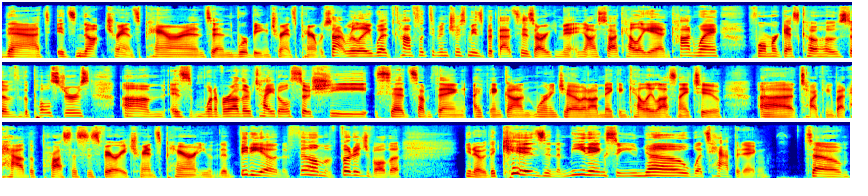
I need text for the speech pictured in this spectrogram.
that it's not transparent and we're being transparent, which is not really what conflict of interest means, but that's his argument. And I saw Kellyanne Conway, former guest co-host of The Pollsters, um, is one of her other titles. So she said something, I think, on Morning Joe and on Megyn Kelly last night too, uh, talking about how the process is very transparent. You have the video and the film and footage of all the, you know, the kids and the meetings, so you know what's happening. So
